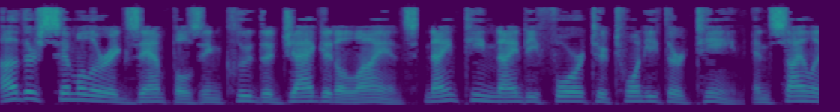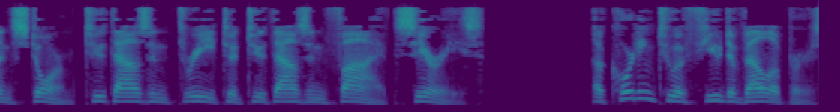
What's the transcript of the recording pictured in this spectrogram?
Other similar examples include the Jagged Alliance (1994–2013) and Silent Storm (2003–2005) series. According to a few developers,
